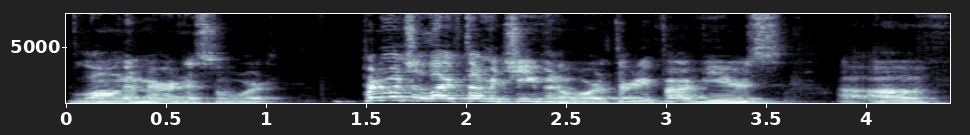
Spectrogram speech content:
Long Emeritus Award. Pretty much a lifetime achievement award. 35 years of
